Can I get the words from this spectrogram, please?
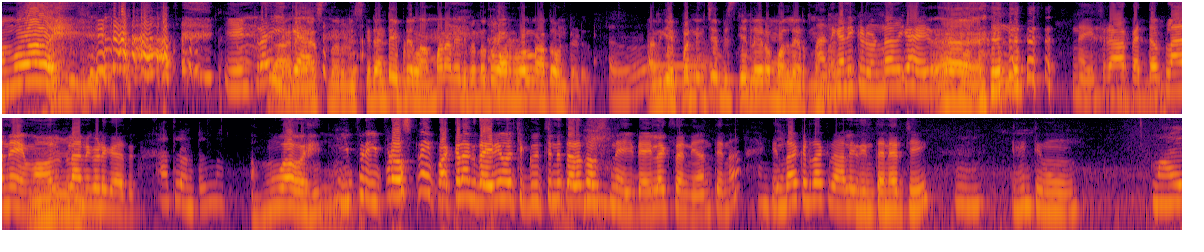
అమ్మో వేస్తున్నారు బిస్కెట్. అంటే ఇప్పుడు అమ్మ నాన్న వెళ్ళిపోయిన వారం రోజులు నాతో ఉంటాడు. అందుకే ఎప్పటి నుంచే బిస్కెట్ లేయడం మొదలెడుతున్నాను అందుకని ఇక్కడ ఉండాలిగా నైస్ రా పెద్ద ప్లానే మామూలు ప్లాన్ కూడా కాదు. అట్లా ఉంటుంది అమ్ము బాబాయ్. ఇప్పుడు ఇప్పుడు వస్తున్నాయి పక్కన నాకు ధైర్యం వచ్చి కూర్చున్న తర్వాత వస్తున్నాయి ఈ డైలాగ్స్ అన్ని అంతేనా? ఇందాక దాకా రాలేదు ఇంత ఎనర్జీ. ఏంటి? మాయ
